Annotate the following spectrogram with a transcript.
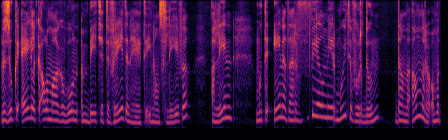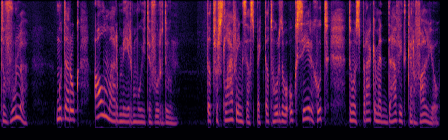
We zoeken eigenlijk allemaal gewoon een beetje tevredenheid in ons leven. Alleen moet de ene daar veel meer moeite voor doen dan de andere om het te voelen moet daar ook al maar meer moeite voor doen. Dat verslavingsaspect dat hoorden we ook zeer goed toen we spraken met David Carvalho.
